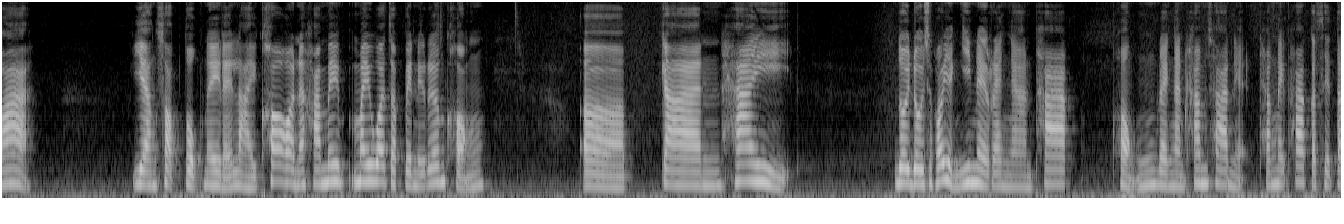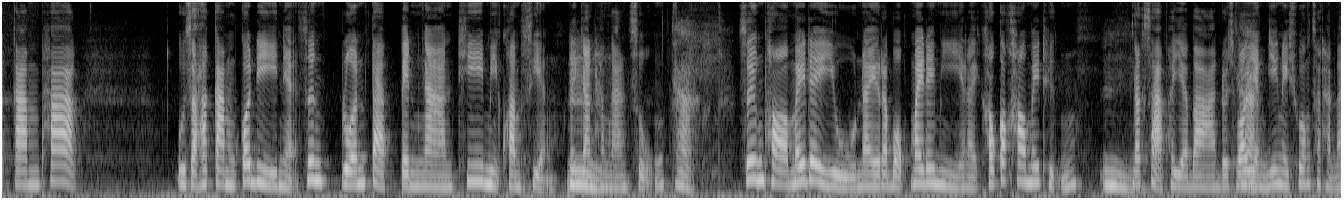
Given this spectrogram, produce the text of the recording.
ว่ายังสอบตกในหลาย ๆ ข้อนะคะ ไม่ไม่ว่าจะเป็นในเรื่องของเออการให้ โดยโดยเฉพาะอย่างยิ่งในแรงงานภาคของแรงงานข้ามชาติเนี่ย ทั้งในภาคเกษตรกรรมภาค อุตสาหกรรมก็ดีเนี่ย ซึ่งล้วนแต่เป็นงานที่มีความเสี่ยงในการอืมทำงานสูงค่ะซึ่งพอไม่ได้อยู่ในระบบไม่ได้มีอะไร เขาก็เข้าไม่ถึงอืมรักษาพยาบาล โดยเฉพาะค่ะอย่างยิ่งในช่วงสถาน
